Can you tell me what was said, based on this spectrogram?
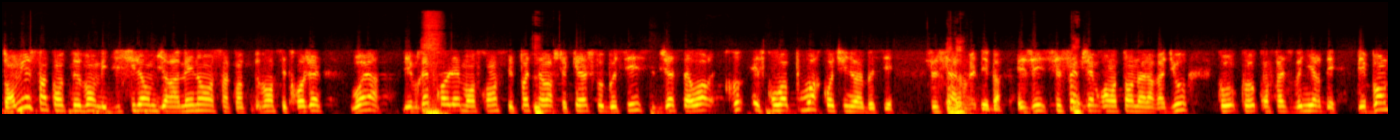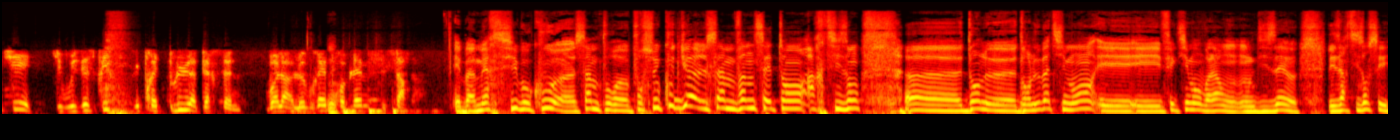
tant mieux, 59 ans. Mais d'ici là, on me dira, mais non, 59 ans, c'est trop jeune. Voilà. Les vrais problèmes en France, c'est pas de savoir jusqu'à quel âge faut bosser, c'est déjà savoir est-ce qu'on va pouvoir continuer à bosser. C'est ça le vrai débat. Et c'est ça que j'aimerais entendre à la radio, qu'on fasse venir des, des banquiers qui vous expliquent qu'ils prêtent plus à personne. Voilà, le vrai problème, c'est ça. Eh ben merci beaucoup euh, Sam pour euh, pour ce coup de gueule. Sam, 27 ans, artisan euh, dans le dans le bâtiment et, et effectivement voilà, on, on le disait, euh, les artisans c'est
